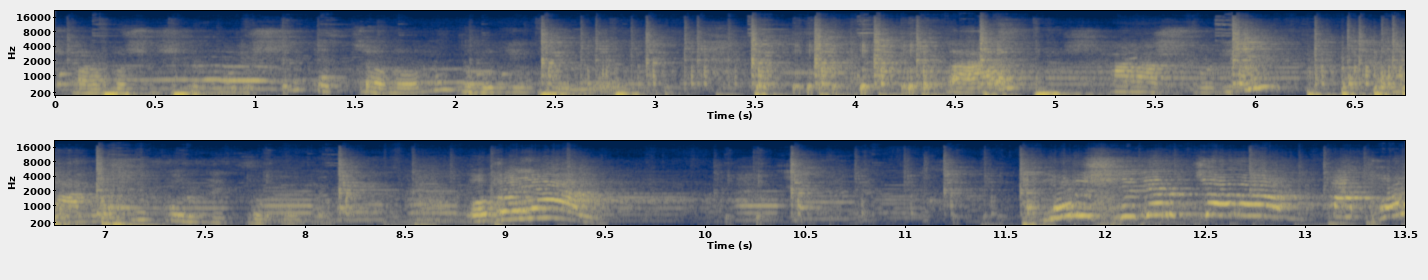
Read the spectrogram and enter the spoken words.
সর্বশেষ মুর্শিদের চরণ ধরে তার সারা শরীর মানুষে পরিণত হল ও দয়াল মুর্শিদের চরণ পাথর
